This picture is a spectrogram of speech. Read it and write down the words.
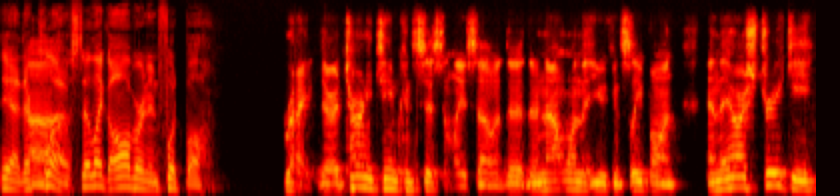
Yeah, they're uh, close. They're like Auburn in football. Right, they're a tourney team consistently, so they're they're not one that you can sleep on, and they are streaky.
